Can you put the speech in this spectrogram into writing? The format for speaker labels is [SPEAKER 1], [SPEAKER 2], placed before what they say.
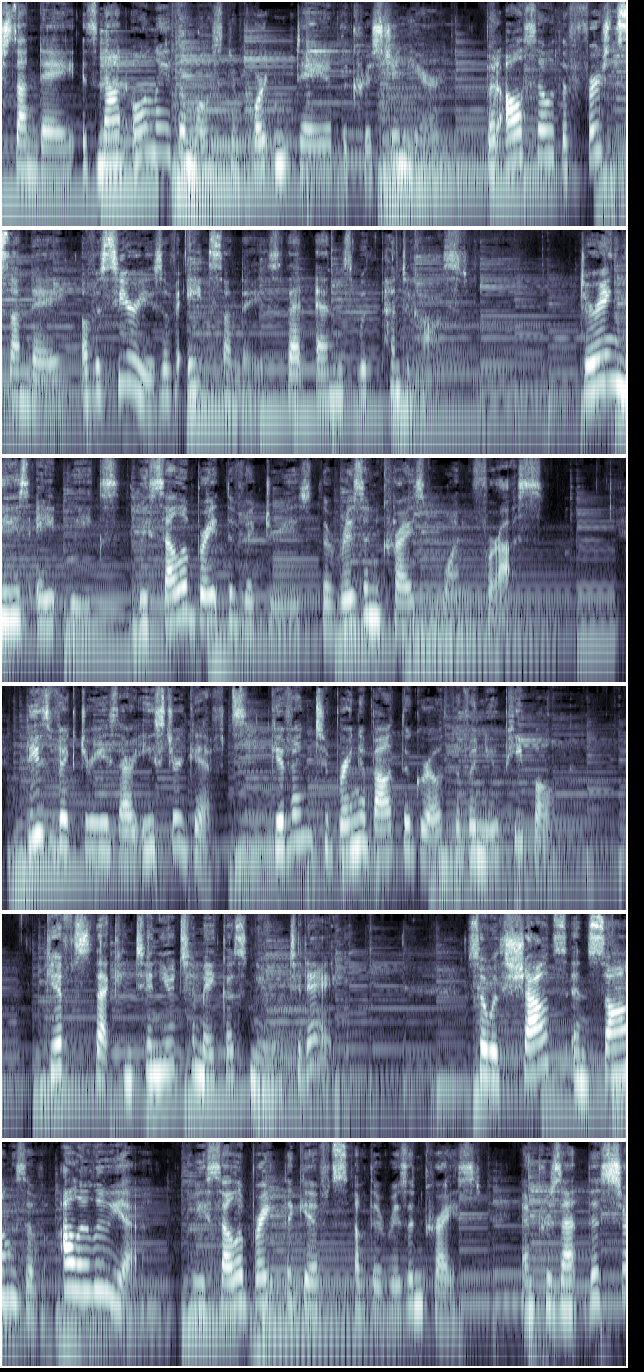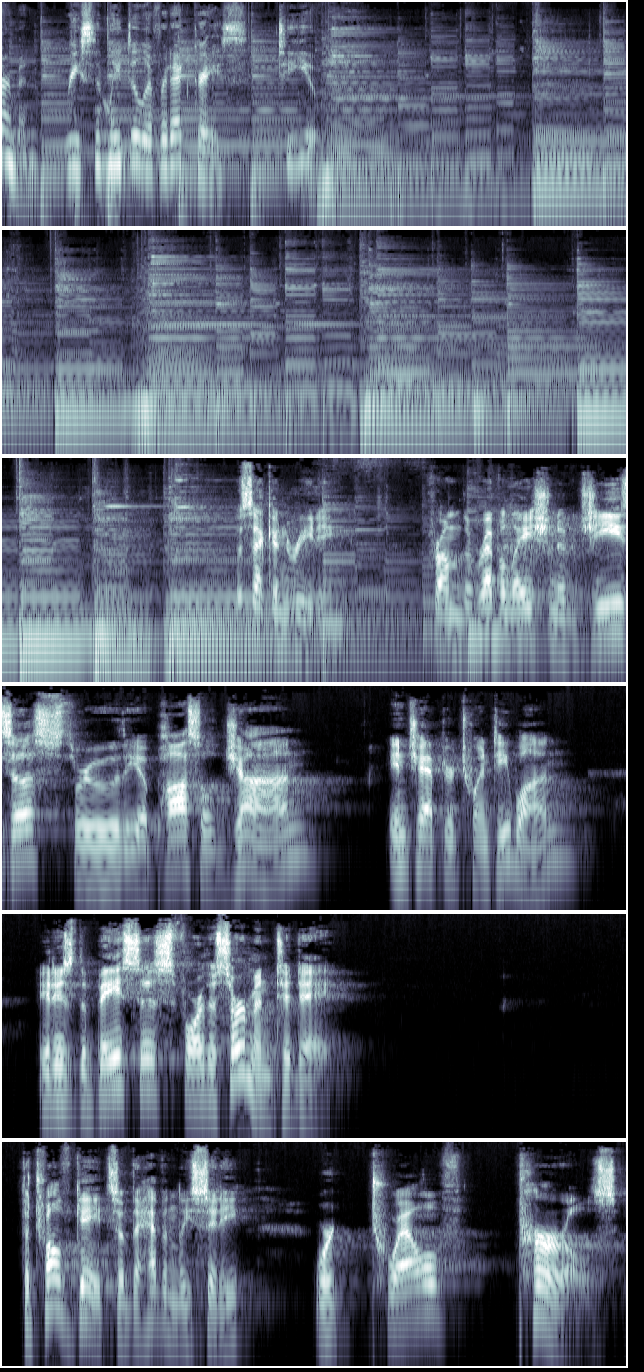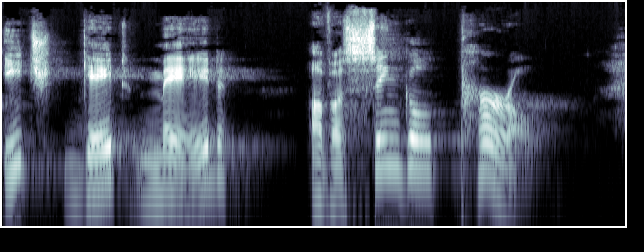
[SPEAKER 1] Sunday is not mm. only the most important day of the Christian year, but also the first Sunday of a series of eight Sundays that ends with Pentecost. During these eight weeks, we celebrate the victories the risen Christ won for us. These victories are Easter gifts given to bring about the growth of a new people, gifts that continue to make us new today. So, with shouts and songs of Alleluia, we celebrate the gifts of the risen Christ and present this sermon, recently delivered at Grace, to you.
[SPEAKER 2] The second reading from the revelation of Jesus through the Apostle John in chapter 21. It is the basis for the sermon today. The 12 gates of the heavenly city were 12 pearls, each gate made of a single pearl.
